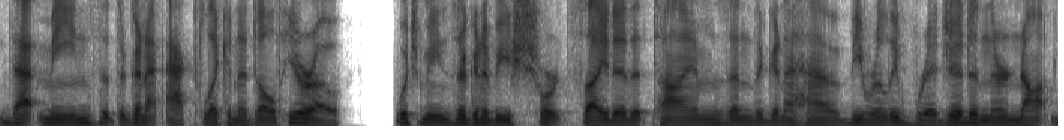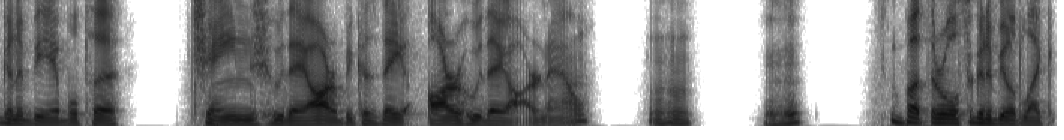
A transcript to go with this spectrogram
that means that they're going to act like an adult hero which means they're going to be short-sighted at times and they're going to have be really rigid and they're not going to be able to change who they are because they are who they are now. Hmm but they're also going to be able to like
